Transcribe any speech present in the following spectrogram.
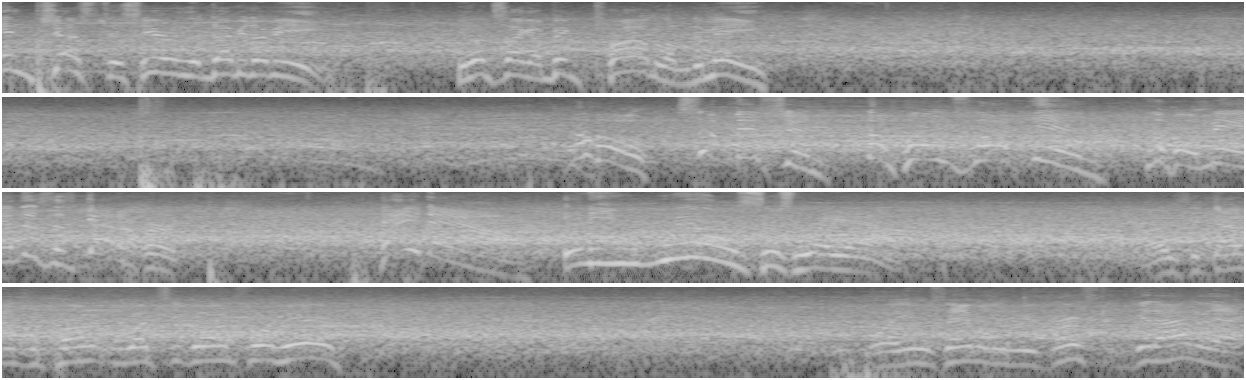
injustice here in the WWE. He looks like a big problem to me. Oh, submission! The hold's locked in! Oh, man, this has got to hurt. Hey, now! And he wills his way out. Well, he's got his opponent, and what's he going for here? Boy, he was able to reverse it and get out of that.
